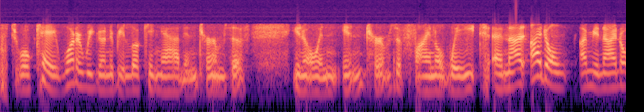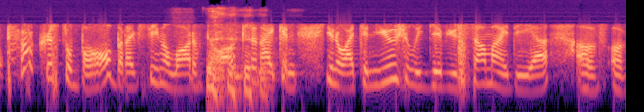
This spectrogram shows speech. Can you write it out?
as to okay, what are we going to be looking at in terms of, you know, in in terms of final weight. And I, I don't, I mean, I don't have a crystal ball, but I've seen a lot of dogs, and I can, you know, I can usually give you some idea of of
